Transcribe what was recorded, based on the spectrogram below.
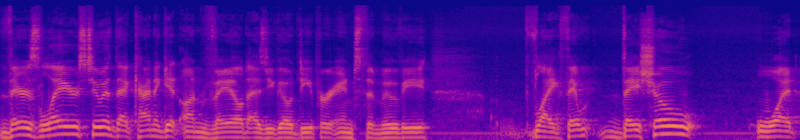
there's layers to it that kind of get unveiled as you go deeper into the movie like they they show what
